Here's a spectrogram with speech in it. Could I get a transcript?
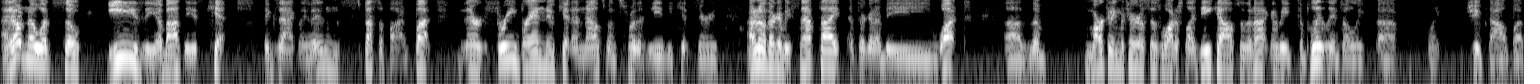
I don't know what's so easy about these kits exactly. They didn't specify, but there are three brand new kit announcements for this Easy Kit series. I don't know if they're going to be snap tight, if they're going to be what. Uh, the marketing material says water slide decals, so they're not going to be completely and totally uh, like cheaped out. But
